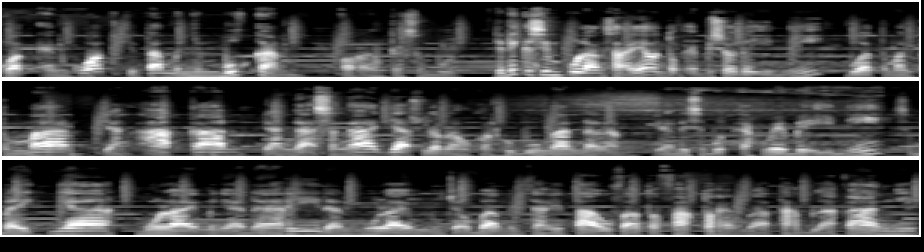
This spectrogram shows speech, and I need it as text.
quote and quote kita menyembuhkan orang tersebut. Jadi kesimpulan saya untuk episode ini buat teman-teman yang akan yang nggak sengaja sudah melakukan hubungan dalam yang disebut FWB ini sebaiknya mulai menyadari dan mulai mencoba mencari tahu faktor-faktor yang melatar belakangi.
